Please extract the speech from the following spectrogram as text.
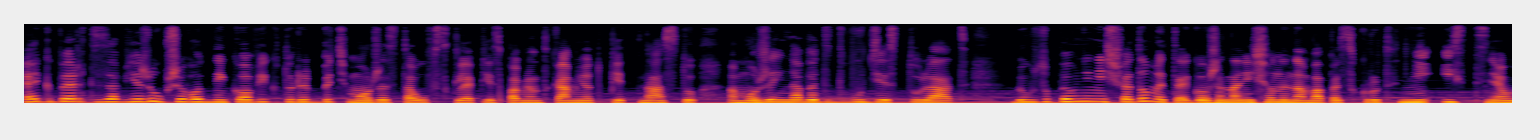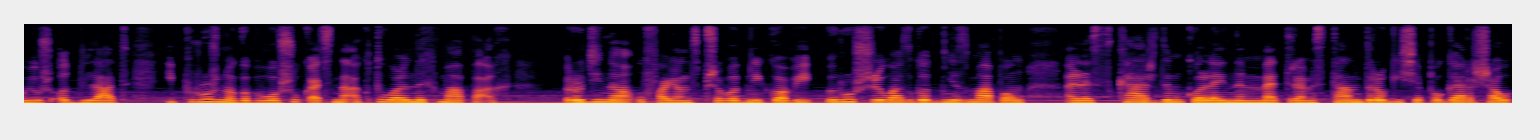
Egbert zawierzył przewodnikowi, który być może stał w sklepie z pamiątkami od 15, a może i nawet 20 lat. Był zupełnie nieświadomy tego, że naniesiony na mapę skrót nie istniał już od lat i próżno go było szukać na aktualnych mapach. Rodzina, ufając przewodnikowi, ruszyła zgodnie z mapą, ale z każdym kolejnym metrem stan drogi się pogarszał,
